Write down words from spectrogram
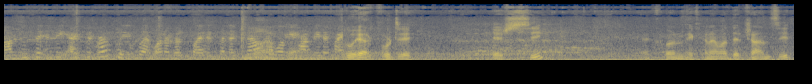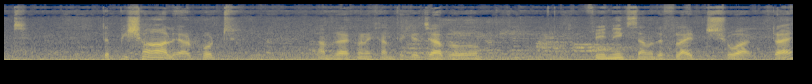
not to sit in the exit row, please let one of us flight attendants know, and we'll be happy to find ও এয়ারপোর্টে এসছি এখন এখানে আমাদের ট্রানজিট একটা বিশাল এয়ারপোর্ট আমরা এখন এখান থেকে যাব ফিনিক্স আমাদের ফ্লাইট শো আটটায়।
